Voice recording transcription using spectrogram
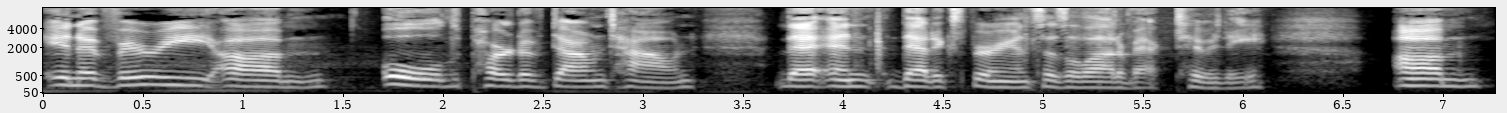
in a very um, old part of downtown. That and that experiences a lot of activity. Um,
